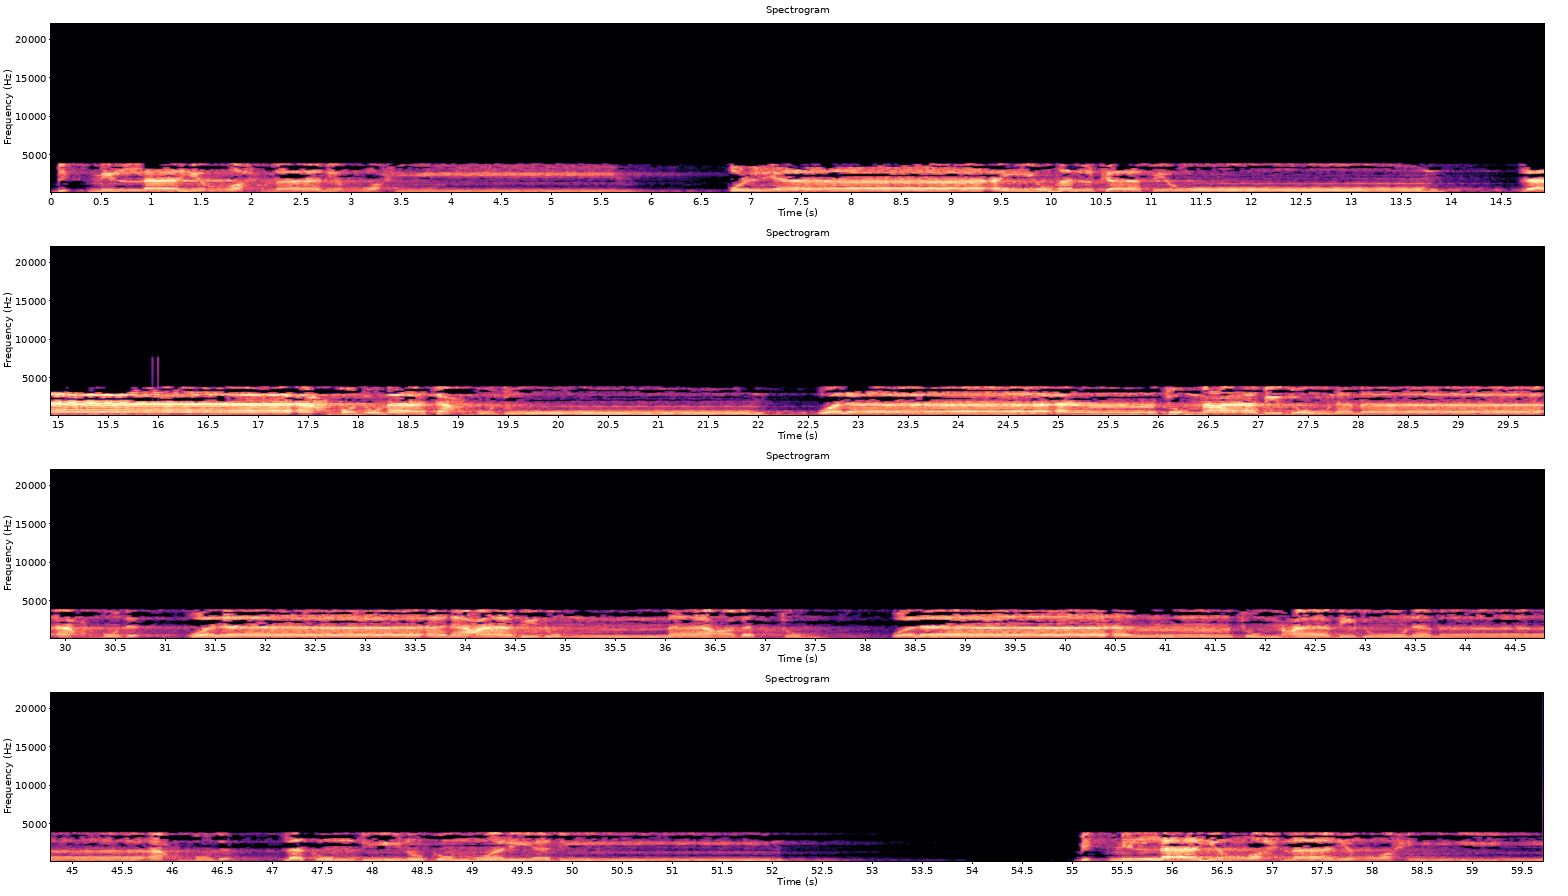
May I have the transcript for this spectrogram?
بسم الله الرحمن الرحيم. قل يا أيها الكافرون لا أعبد ما تعبدون ولا أنتم عابدون ما أعبد ولا أنا عابد ما عبدتم ولا أنتم عابدون ما أعبد لكم دينكم ولي دين. بسم الله الرحمن الرحيم.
